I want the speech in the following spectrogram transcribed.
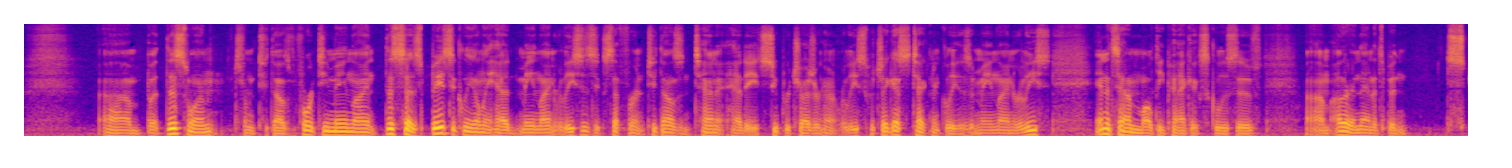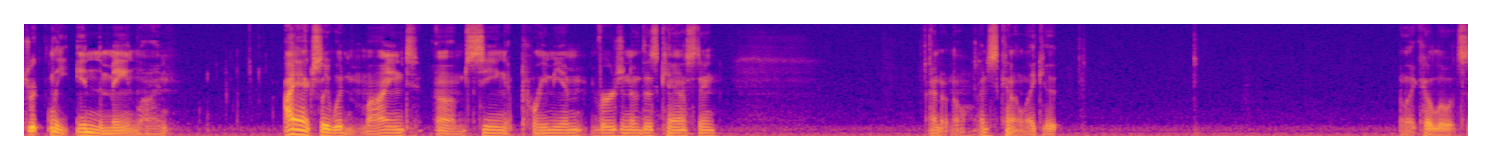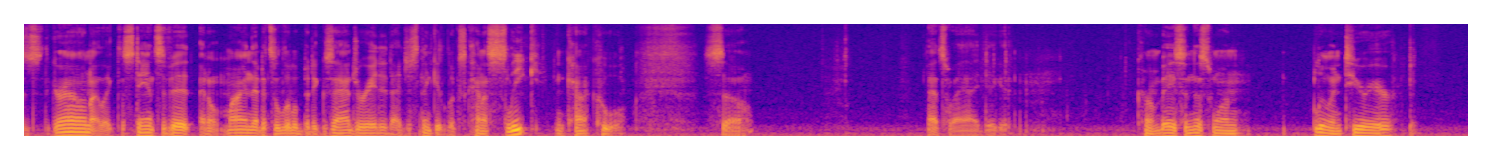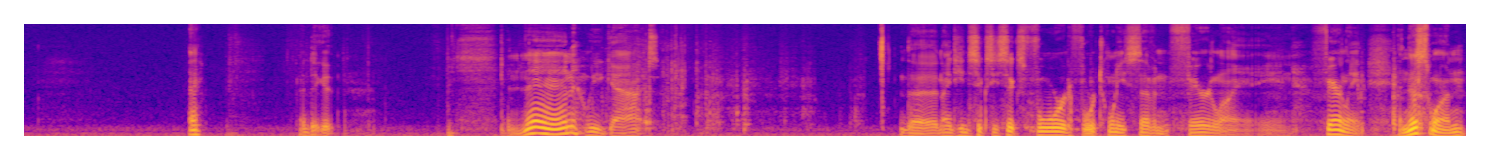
Um, but this one is from 2014 mainline. This has basically only had mainline releases, except for in 2010 it had a Super Treasure Hunt release, which I guess technically is a mainline release, and it's had a multi-pack exclusive. Um, other than that, it's been strictly in the mainline. I actually wouldn't mind um, seeing a premium version of this casting. I don't know. I just kind of like it. I like how low it sits to the ground. I like the stance of it. I don't mind that it's a little bit exaggerated. I just think it looks kind of sleek and kind of cool. So that's why I dig it. Chrome base in this one. Blue interior. Eh, I dig it. And then we got the 1966 Ford 427 Fairlane. Fairlane. And this one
